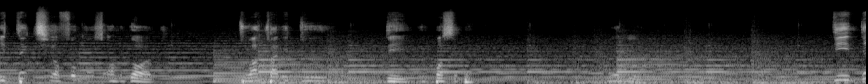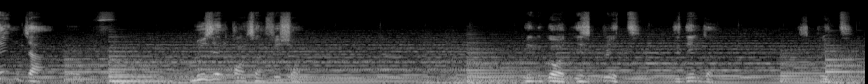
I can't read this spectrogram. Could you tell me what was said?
It takes your focus on God to actually do the impossible. The danger of losing concentration in God is great. The danger is great.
